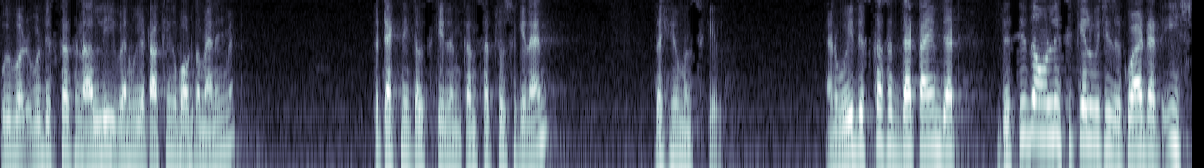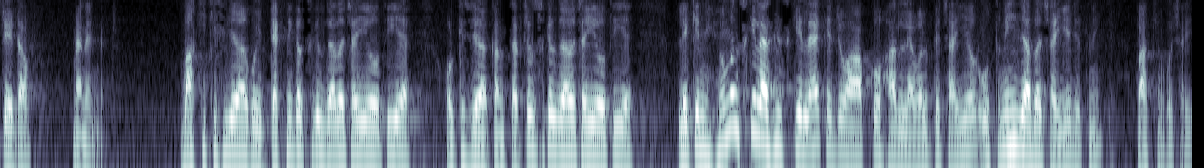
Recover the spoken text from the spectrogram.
we discuss in early when we are talking about the management the technical skill and conceptual skill and the human skill and we discuss at that time that this is the only skill which is required at each state of management باقی کسی جگہ کوئی ٹیکنیکل اسکل زیادہ چاہیے ہوتی ہے اور کسی جگہ کنسپچل اسکل زیادہ چاہیے ہوتی ہے لیکن ہیومن اسکل ایسی اسکل ہے کہ جو آپ کو ہر لیول پہ چاہیے اور اتنی ہی زیادہ چاہیے جتنی باقیوں کو چاہیے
